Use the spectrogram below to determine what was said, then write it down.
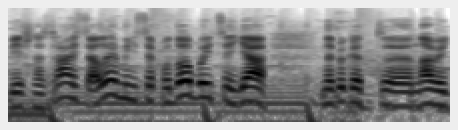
більш настраюються, але мені це подобається. Я, наприклад, е, навіть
